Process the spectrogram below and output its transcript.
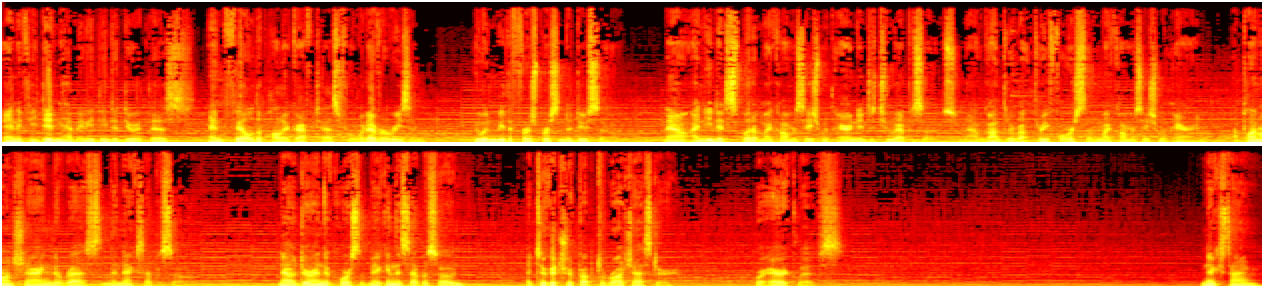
And if he didn't have anything to do with this and failed a polygraph test for whatever reason, he wouldn't be the first person to do so. Now, I needed to split up my conversation with Aaron into two episodes. Now, I've gone through about three fourths of my conversation with Aaron. I plan on sharing the rest in the next episode. Now, during the course of making this episode, I took a trip up to Rochester, where Eric lives. Next time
